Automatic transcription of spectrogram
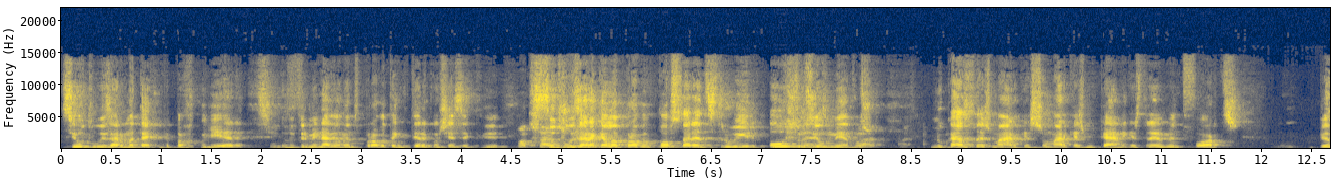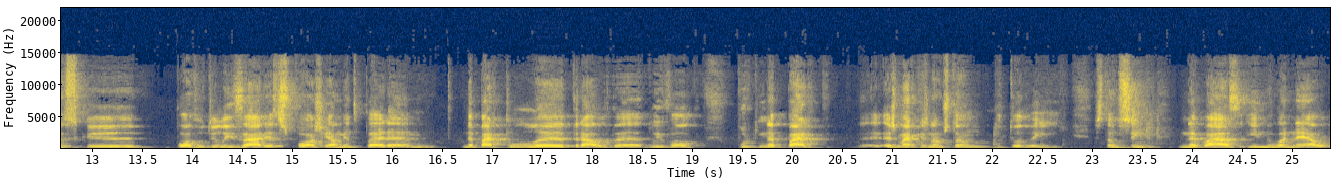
se eu utilizar uma técnica para recolher Sim. um determinado elemento de prova, tenho que ter a consciência que se utilizar aquela prova, posso estar a destruir outros elementos. Claro, claro. No caso das marcas, são marcas mecânicas extremamente fortes, penso que pode utilizar esses pós realmente para na parte lateral da, do invólucro, porque na parte as marcas não estão de todo aí. Estão sim na base e no anel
